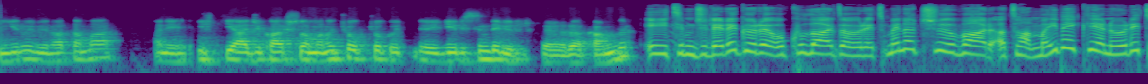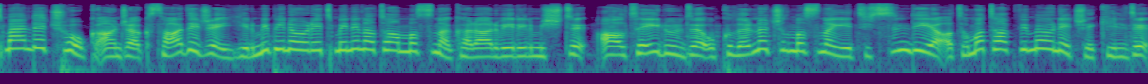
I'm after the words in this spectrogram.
20 bin atama hani ihtiyacı karşılamanın çok çok e, gerisinde bir e, rakamdır. Eğitimcilere göre okullarda öğretmen açığı var. Atanmayı bekleyen öğretmen de çok ancak sadece 20 bin öğretmenin atanmasına karar verilmişti. 6 Eylül'de okulların açılmasına yetişsin diye atama takvimi öne çekildi.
